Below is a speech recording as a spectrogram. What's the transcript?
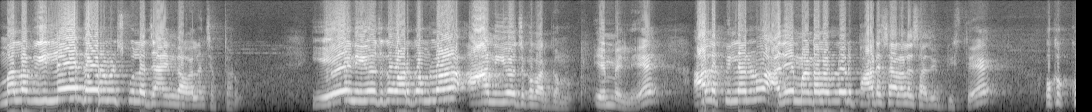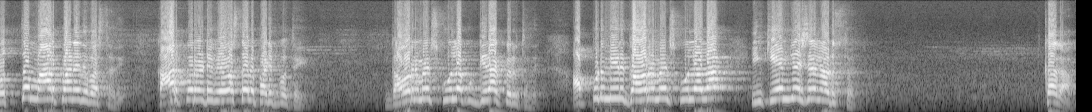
మళ్ళీ వీళ్ళే గవర్నమెంట్ స్కూల్లో జాయిన్ కావాలని చెప్తారు. ఏ నియోజకవర్గంలో ఆ నియోజకవర్గం ఎమ్మెల్యే వాళ్ళ పిల్లలను అదే మండలంలోని పాఠశాలలో చదివిపిస్తే ఒక కొత్త మార్పు అనేది వస్తుంది. కార్పొరేట్ వ్యవస్థలు పడిపోతాయి. గవర్నమెంట్ స్కూళ్ళకు గిరాక్ పెరుగుతుంది. అప్పుడు మీరు గవర్నమెంట్ స్కూళ్ళలో ఇంకేం చేసినా నడుస్తుంది. కదా?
